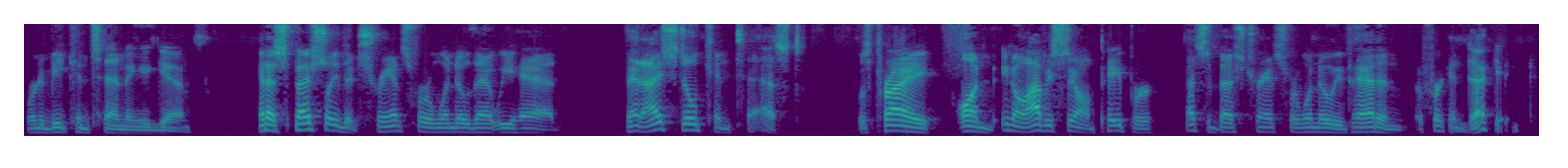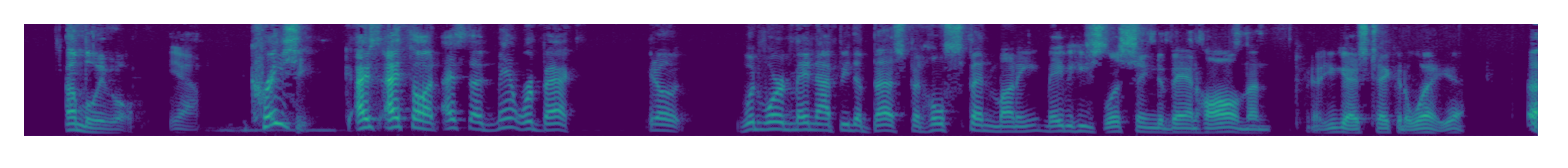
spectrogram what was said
We're going to be contending again. And especially the transfer window that we had that I still contest was probably on, you know, obviously on paper, that's the best transfer window we've had in a freaking decade. Unbelievable. yeah. Crazy. I, I thought, I said, man, we're back. You know, Woodward may not be the best, but he'll spend money. Maybe he's listening to Van Gaal, and then you, know, you guys take it away. Yeah.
